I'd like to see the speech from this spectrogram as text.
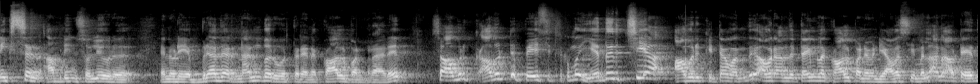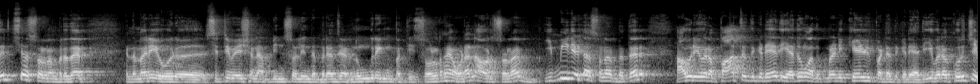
நிக்சன் அப்படின்னு சொல்லி ஒரு என்னுடைய பிரதர் நண்பர் ஒருத்தர் எனக்கு கால் பண்ணுறாரு ஸோ அவருக்கு அவர்கிட்ட பேசிகிட்டு இருக்கும்போது எதிர்ச்சியாக அவர்கிட்ட வந்து அவர் அந்த டைமில் கால் பண்ண வேண்டிய அவசியம் இல்லை. ஆனால் அவர்கிட்ட எதிர்ச்சியாக சொல்கிறேன் பிரதர் இந்த மாதிரி ஒரு சுச்சுவேஷன் அப்படின்னு சொல்லி இந்த பிரதர் நுங்ரிங் பற்றி சொல்கிறேன் உடனே அவர் சொன்னார் இமீடியட்டாக சொன்னார் பிரதர் அவர் இவரை பார்த்தது கிடையாது எதுவும் அதுக்கு முன்னாடி கேள்விப்பட்டது கிடையாது. இவரை குறித்து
